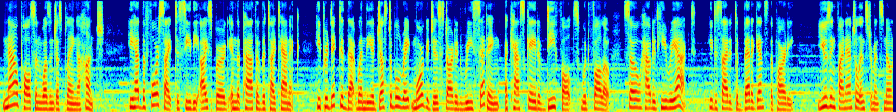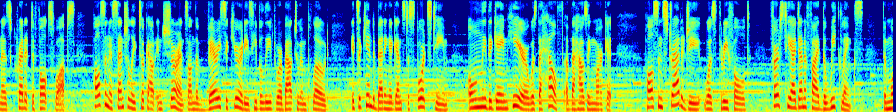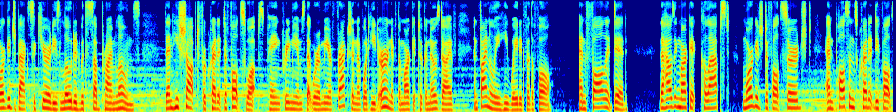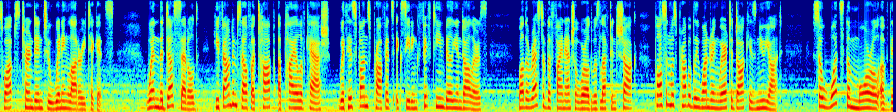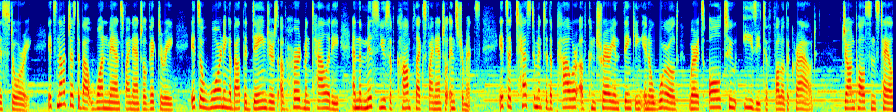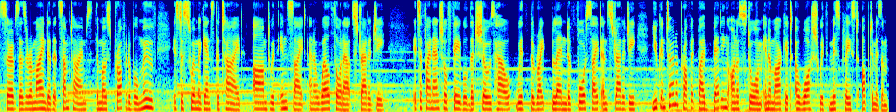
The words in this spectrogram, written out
Now Paulson wasn't just playing a hunch. He had the foresight to see the iceberg in the path of the Titanic. He predicted that when the adjustable rate mortgages started resetting, a cascade of defaults would follow. So how did he react? He decided to bet against the party. Using financial instruments known as credit default swaps, Paulson essentially took out insurance on the very securities he believed were about to implode. It's akin to betting against a sports team, only the game here was the health of the housing market. Paulson's strategy was threefold. First, he identified the weak links, the mortgage-backed securities loaded with subprime loans. Then he shopped for credit default swaps, paying premiums that were a mere fraction of what he'd earn if the market took a nosedive. And finally, he waited for the fall. And fall it did. The housing market collapsed, mortgage defaults surged, and Paulson's credit default swaps turned into winning lottery tickets. When the dust settled, he found himself atop a pile of cash, with his fund's profits exceeding $15 billion. While the rest of the financial world was left in shock, Paulson was probably wondering where to dock his new yacht. So what's the moral of this story? It's not just about one man's financial victory, it's a warning about the dangers of herd mentality and the misuse of complex financial instruments. It's a testament to the power of contrarian thinking in a world where it's all too easy to follow the crowd. John Paulson's tale serves as a reminder that sometimes the most profitable move is to swim against the tide, armed with insight and a well-thought-out strategy. It's a financial fable that shows how, with the right blend of foresight and strategy, you can turn a profit by betting on a storm in a market awash with misplaced optimism.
